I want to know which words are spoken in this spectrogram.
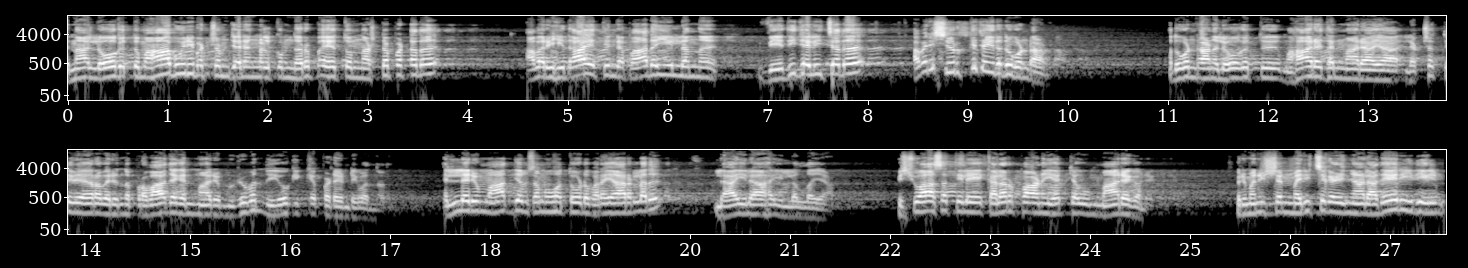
എന്നാൽ ലോകത്ത് മഹാഭൂരിപക്ഷം ജനങ്ങൾക്കും നിർഭയത്വം നഷ്ടപ്പെട്ടത് അവർ ഹിദായത്തിന്റെ പാതയിൽ നിന്ന് വ്യതിചലിച്ചത് അവർ ശിർക്ക് ചെയ്തതുകൊണ്ടാണ്. അതുകൊണ്ടാണ് ലോകത്ത് മഹാരഥന്മാരായ ലക്ഷത്തിലേറെ വരുന്ന പ്രവാചകന്മാർ മുഴുവൻ നിയോഗിക്കപ്പെടേണ്ടി വന്നത്. എല്ലാവരും ആദ്യം സമൂഹത്തോട് പറയാറുള്ളത് ലായിലാഹ ഇല്ലല്ലയാണ്. വിശ്വാസത്തിലെ കലർപ്പാണ് ഏറ്റവും മാരകം. ഒരു മനുഷ്യൻ മരിച്ചു കഴിഞ്ഞാൽ അതേ രീതിയിൽ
